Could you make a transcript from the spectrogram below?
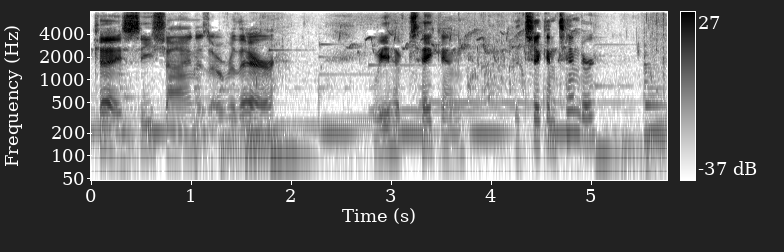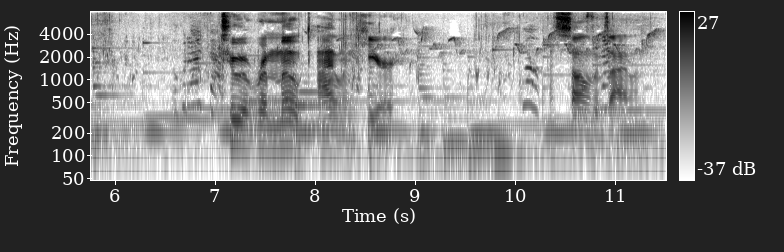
Okay, Okay, Seashine is over there. We have taken the chicken tender to a remote island here. That's Solomon's Island.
